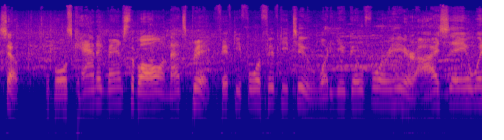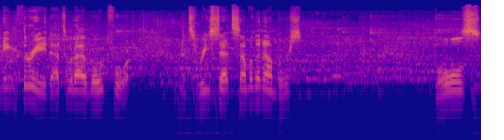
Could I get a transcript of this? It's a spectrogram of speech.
So the Bulls can advance the ball, and that's big. 54-52. What do you go for here? I say a winning three. That's what I vote for. Let's reset some of the numbers. Bulls,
